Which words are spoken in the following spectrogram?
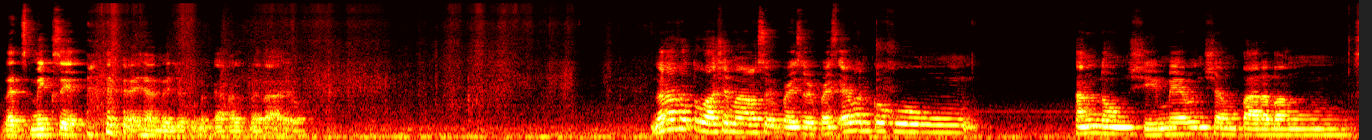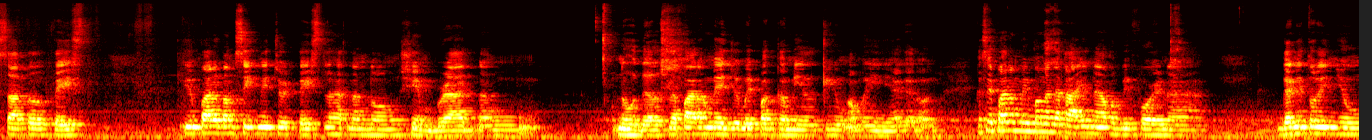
Let's mix it. ayan, medyo nagkakalat na tayo. Nakakatuwa siya mga ka-surprise surprise. Ewan ko kung ang Nongshi, meron siyang para bang subtle taste. Yung para bang signature taste lahat ng Nongshim brand ng noodles na parang medyo may pagka-milky yung amoy niya, ganon. Kasi parang may mga nakain na ako before na ganito rin yung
